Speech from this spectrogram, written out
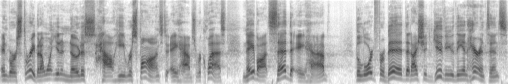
in verse 3. But I want you to notice how he responds to Ahab's request. Naboth said to Ahab, The Lord forbid that I should give you the inheritance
